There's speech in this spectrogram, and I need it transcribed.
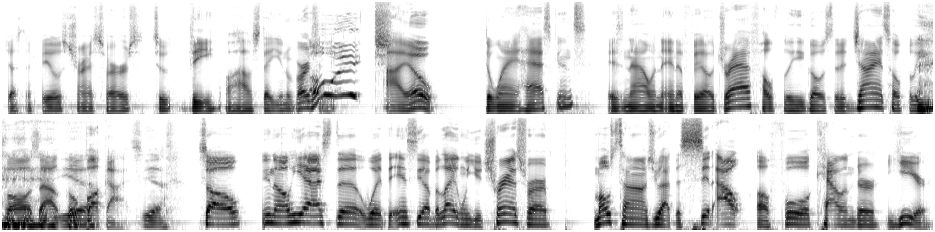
Justin Fields transfers to the Ohio State University. OH. IO. Dwayne Haskins is now in the NFL draft. Hopefully he goes to the Giants. Hopefully he balls out. Yeah. Go Buckeyes. Yeah. So, you know, he has to, with the NCAA, when you transfer, most times you have to sit out a full calendar year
